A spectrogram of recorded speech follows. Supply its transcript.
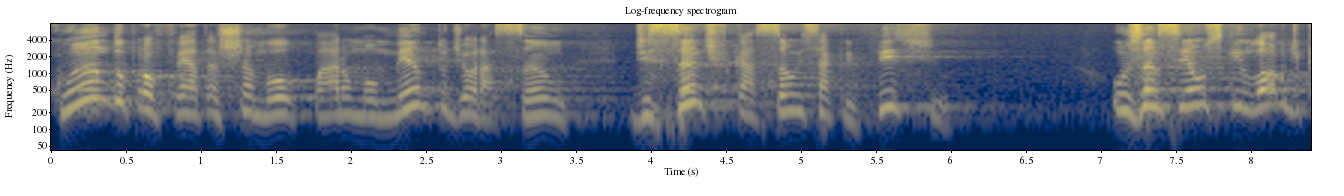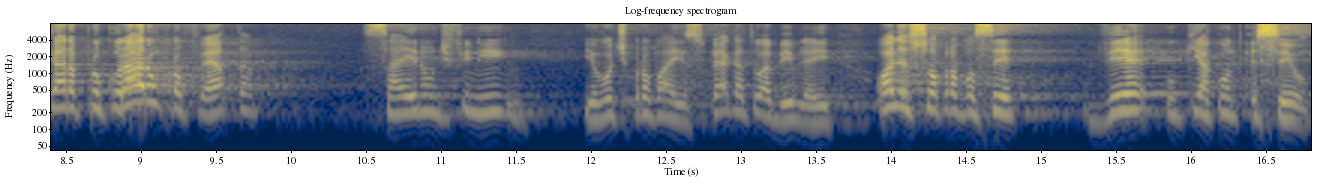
Quando o profeta chamou para um momento de oração, de santificação e sacrifício, os anciãos que logo de cara procuraram o profeta saíram de fininho. E eu vou te provar isso. Pega a tua Bíblia aí. Olha só para você ver o que aconteceu.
